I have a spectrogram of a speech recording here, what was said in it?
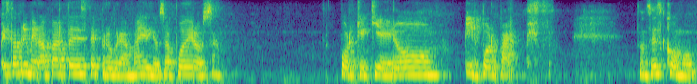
esta primera parte de este programa de Diosa Poderosa porque quiero ir por partes. Entonces, como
